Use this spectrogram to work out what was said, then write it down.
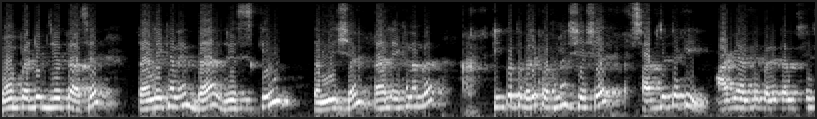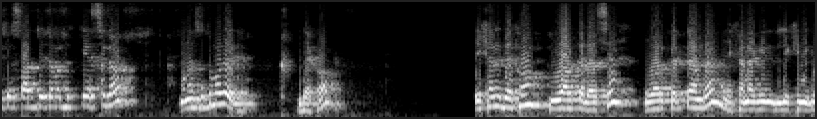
কম্পারেটিভ যেহেতু আছে, তাহলে এখানে দ্য রেস্কিউ দ্য মিশন তাহলে এখানে আমরা কি করতে পারি? প্রথমে শেষের সাবজেক্টটা কি? আগে আনতে পারি, তাহলে শেষের সাবজেক্ট আমাদের কি ছিল মনে আছে তোমাদের? দেখো এখানে দেখো ওয়ার্কার আছে। ওয়ার্কারটা আমরা এখানে আগে লিখে নিব।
